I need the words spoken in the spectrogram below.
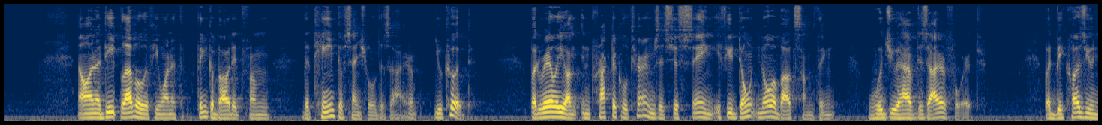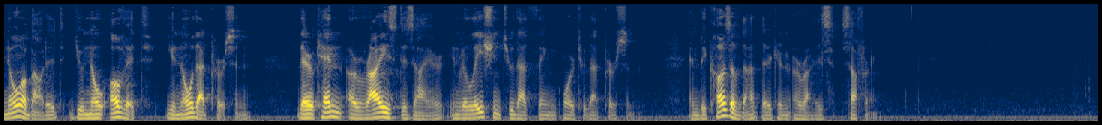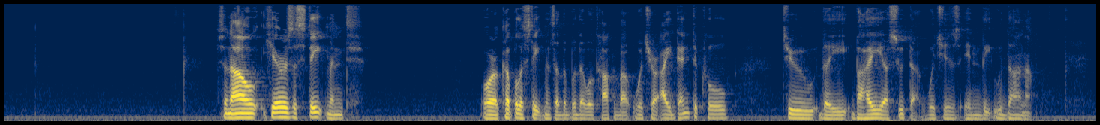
Now, on a deep level, if you want to think about it from the taint of sensual desire, you could. But really, on, in practical terms, it's just saying if you don't know about something, would you have desire for it? But because you know about it, you know of it, you know that person, there can arise desire in relation to that thing or to that person. And because of that, there can arise suffering. So now here is a statement or a couple of statements that the Buddha will talk about which are identical to the Bahiya Sutta, which is in the Udana.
